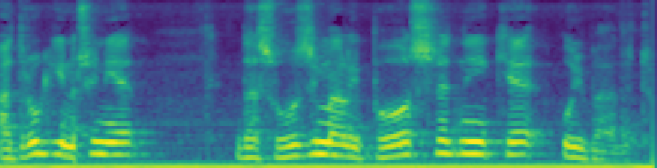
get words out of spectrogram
a drugi način je da su uzimali posrednike u ibadetu.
